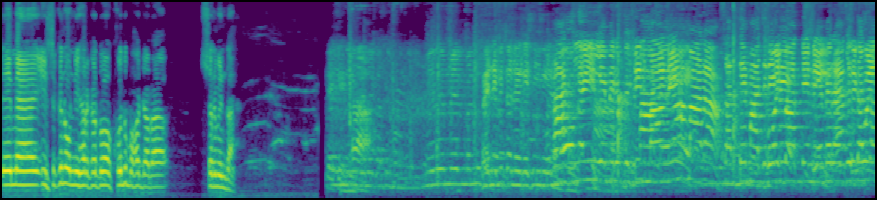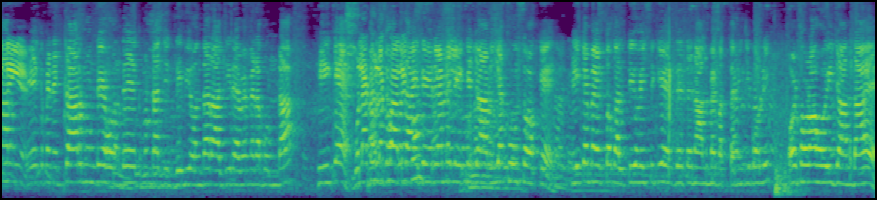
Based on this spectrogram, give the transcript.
ਤੇ ਮੈਂ ਇਸ ਘਨੋਨੀ ਹਰਕਤ ਤੋਂ ਖੁਦ ਬਹੁਤ ਜ਼ਿਆਦਾ ਸ਼ਰਮਿੰਦਾ ਹਾਂ। पहले भी तो ले गई थी हाँ जी ये मेरे जजमान है हमारा सत्ते माजरे कोई में बात नहीं, ये मेरा ऐसे जिद्दा कोई साहब, नहीं है। एक मिनट चार मुंडे होंगे एक मुंडा जिद्दी भी होंदा राजी रहे मेरा मुंडा ठीक है बुला मैं ढोलक जो वाले बधाई को। दे रहा मैं लेके जा रही है खुश होके ठीक है मेरी तो गलती हुई सी कि ऐसे ते नाल मैं बदतमीजी बोली और थोड़ा हो ही जांदा है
